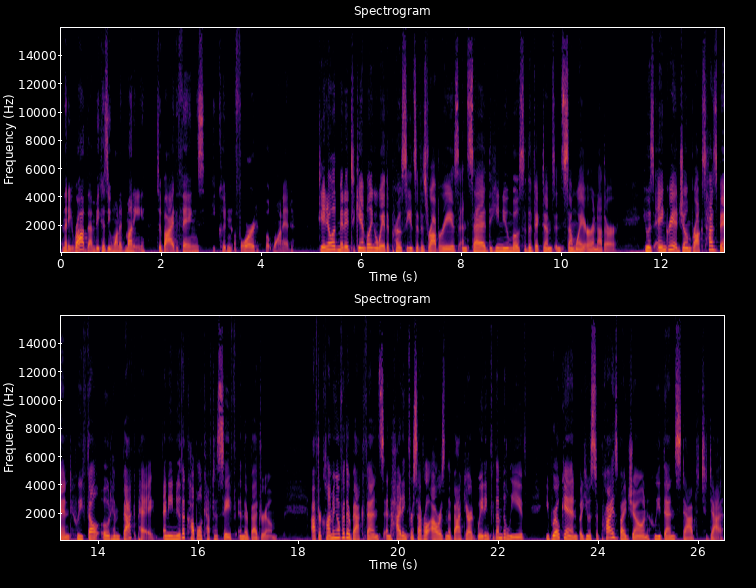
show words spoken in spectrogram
and that he robbed them because he wanted money to buy the things he couldn't afford but wanted. Daniel admitted to gambling away the proceeds of his robberies and said that he knew most of the victims in some way or another. He was angry at Joan Brock's husband, who he felt owed him back pay, and he knew the couple kept a safe in their bedroom. After climbing over their back fence and hiding for several hours in the backyard waiting for them to leave, he broke in, but he was surprised by Joan, who he then stabbed to death.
